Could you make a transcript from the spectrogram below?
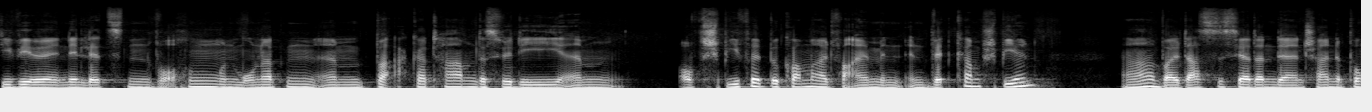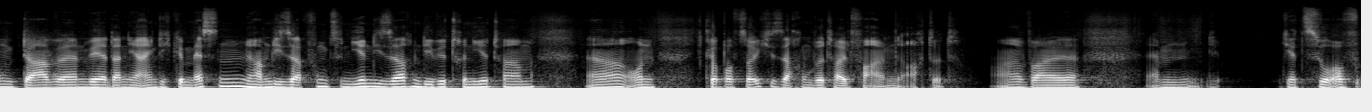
die wir in den letzten Wochen und Monaten ähm, beackert haben, dass wir die ähm, aufs Spielfeld bekommen, halt vor allem in, in Wettkampfspielen. Ja, weil das ist ja dann der entscheidende Punkt. Da werden wir dann ja eigentlich gemessen. Wir haben diese, funktionieren die Sachen, die wir trainiert haben. Ja, und ich glaube, auf solche Sachen wird halt vor allem geachtet. Ja, weil ähm, jetzt so auf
